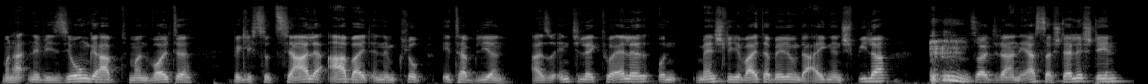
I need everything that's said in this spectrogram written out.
man hat eine Vision gehabt, man wollte wirklich soziale Arbeit in dem Club etablieren. also intellektuelle und menschliche Weiterbildung der eigenen Spieler, sollte da an erster Stelle stehen.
